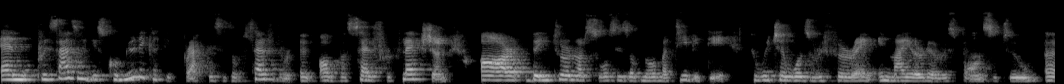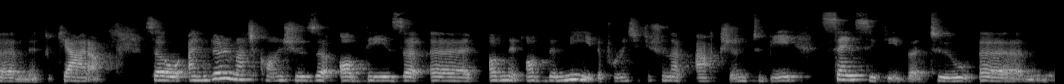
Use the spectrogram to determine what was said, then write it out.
And precisely these communicative practices of self of self-reflection are the internal sources of normativity to which I was referring in my earlier response to, um, to Chiara. So I'm very much conscious of these uh, of, the, of the need for institutional action to be sensitive to um,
